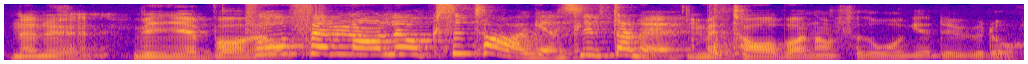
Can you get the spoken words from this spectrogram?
Nej, nu, vi är bara... 250 är också tagen, sluta nu. Men ta bara någon fråga du då.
